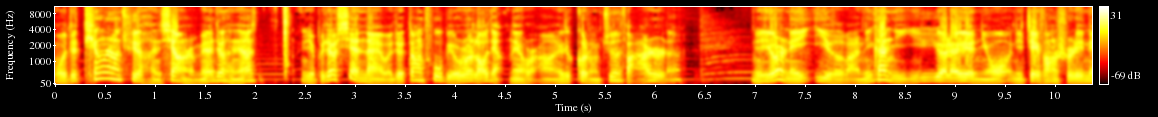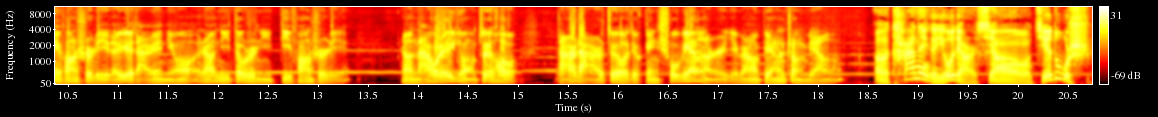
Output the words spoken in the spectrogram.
我就听上去很像什么呀？就很像，也不叫现代吧，就当初比如说老蒋那会儿啊，就各种军阀似的。你有点那意思吧？你看你越来越牛，你这方势力那方势力的越打越牛，然后你都是你地方势力，然后拿过来用，最后打着打着，最后就给你收编了而已，然后变成正编了。呃，他那个有点像节度使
